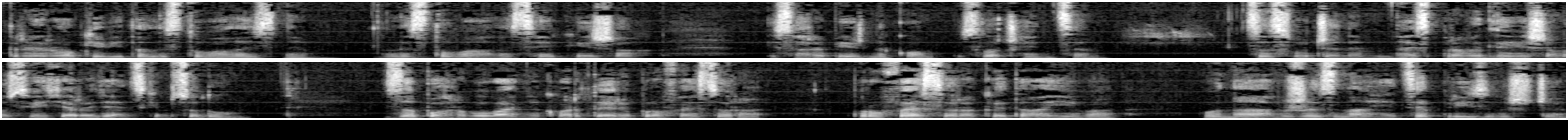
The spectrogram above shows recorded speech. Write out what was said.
Три роки Віта листувалась з ним. Листувалася, який жах із грабіжником, злочинцем, засудженим найсправедливішим у світі радянським судом, за пограбування квартири професора, професора Китаєва. Вона вже знає це прізвище.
